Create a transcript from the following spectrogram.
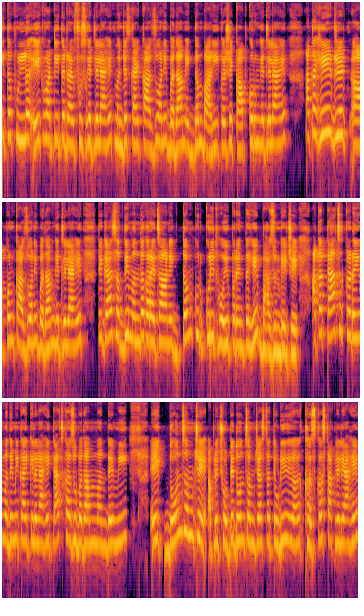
इथं फुल्ल एक वाटी इथं ड्रायफ्रूट्स घेतलेले आहेत. म्हणजेच काय? काजू आणि बदाम एकदम बारीक असे काप करून घेतलेले आहेत. आता हे जे आपण काजू आणि बदाम घेतलेले आहेत ते गॅस अगदी मंद करायचं आणि एकदम कुरकुरीत होईपर्यंत हे भाजून घ्यायचे. आता त्याच कढईमध्ये मी काय केलेलं आहे त्याच काजू बदाममध्ये मी एक दोन चमचे आपले छोटे दोन चमचे असतात तेवढी खसखस टाकलेली आहे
